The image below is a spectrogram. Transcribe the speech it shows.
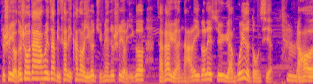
就是有的时候大家会在比赛里看到一个局面，就是有一个裁判员拿了一个类似于圆规的东西，嗯然后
